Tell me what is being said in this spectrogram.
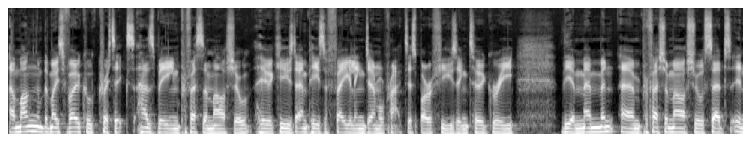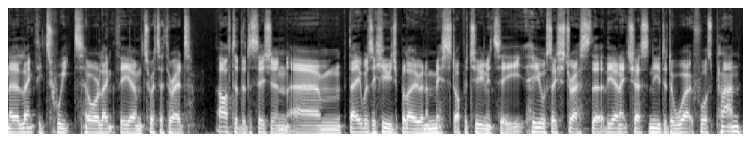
Among the most vocal critics has been Professor Marshall, who accused MPs of failing general practice by refusing to agree the amendment. Um, Professor Marshall said in a lengthy tweet or a lengthy um, Twitter thread after the decision um, that it was a huge blow and a missed opportunity. He also stressed that the NHS needed a workforce plan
